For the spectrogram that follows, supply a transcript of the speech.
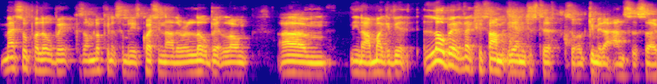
mess up a little bit, because I'm looking at some of these questions now, they're a little bit long. Um, you know, I might give you a little bit of extra time at the end just to sort of give me that answer. So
